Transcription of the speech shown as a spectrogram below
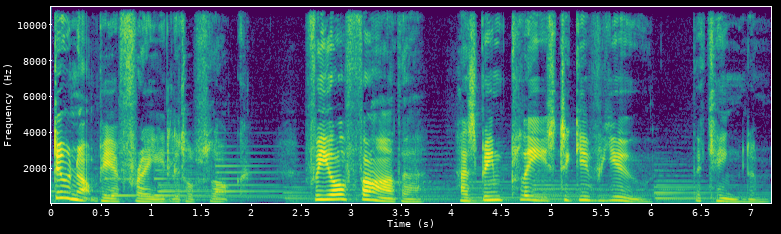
Do not be afraid, little flock, for your Father has been pleased to give you the kingdom.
